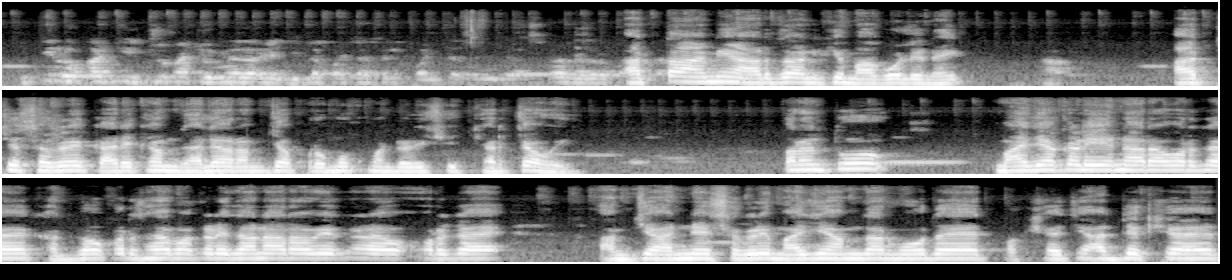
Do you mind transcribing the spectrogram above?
किती लोकांची इच्छुकाची उमेदवारी आहे? जिल्हा प्रशासन पंचायत समिती असं नगरपालिका? आत्ता आम्ही अर्ज आणखी मागवले नाहीत हा. आजचे सगळे कार्यक्रम झाल्यावर आमच्या प्रमुख मंडळीशी चर्चा होईल परंतु माझ्याकडे येणारा वर्ग आहे खतगावकर साहेबाकडे जाणारा वेगळा वर्ग आहे आमचे अन्य सगळे माजी आमदार महोदय आहेत पक्षाचे अध्यक्ष आहेत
